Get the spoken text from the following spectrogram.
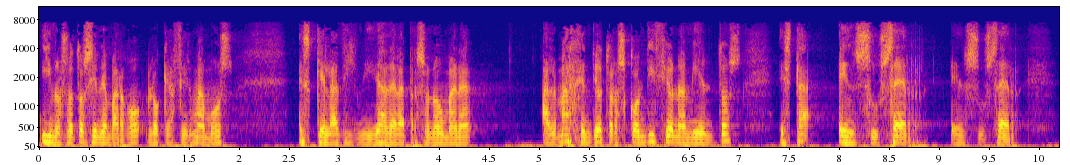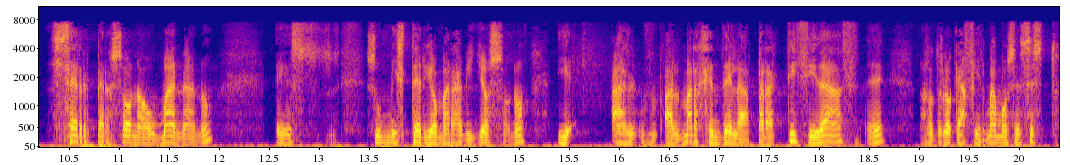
Y nosotros, sin embargo, lo que afirmamos es que la dignidad de la persona humana, al margen de otros condicionamientos, está en su ser, en su ser. Ser persona humana, ¿no? Es, un misterio maravilloso, ¿no? Y al, margen de la practicidad, ¿eh? nosotros lo que afirmamos es esto,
